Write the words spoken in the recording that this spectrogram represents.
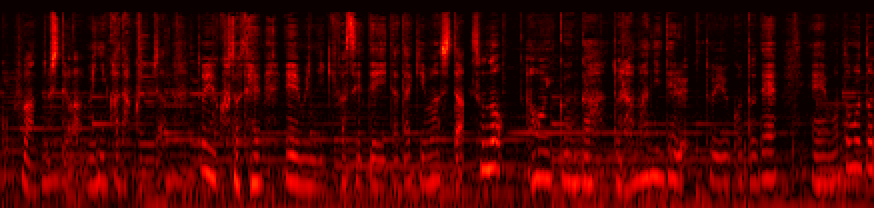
こう不安としては見に行かなくっちゃということで、えー、見に行かせていただきました。その葵くんがドラマに出るということでもともと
